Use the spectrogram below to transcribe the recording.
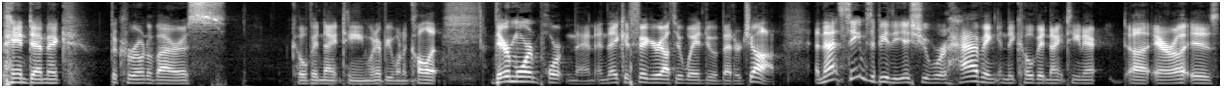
pandemic, the coronavirus, COVID 19, whatever you want to call it. They're more important then, and they could figure out the way to do a better job. And that seems to be the issue we're having in the COVID 19 uh, era is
